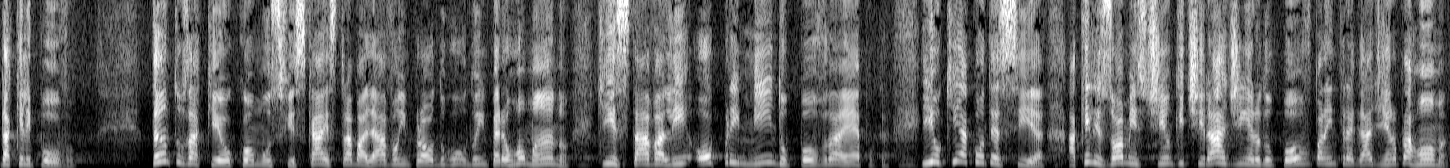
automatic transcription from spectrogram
daquele povo. Tanto Zaqueu como os fiscais trabalhavam em prol do, do Império Romano, que estava ali oprimindo o povo da época. E o que acontecia? Aqueles homens tinham que tirar dinheiro do povo para entregar dinheiro para Roma.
